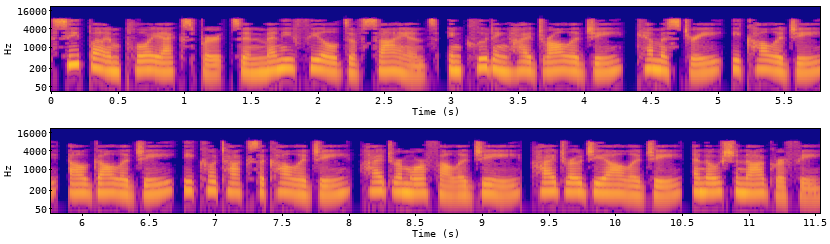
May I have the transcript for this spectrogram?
SEPA employ experts in many fields of science, including hydrology, chemistry, ecology, algology, ecotoxicology, hydromorphology, hydrogeology, and oceanography.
